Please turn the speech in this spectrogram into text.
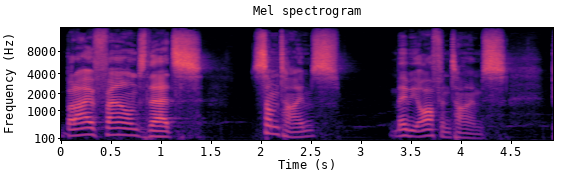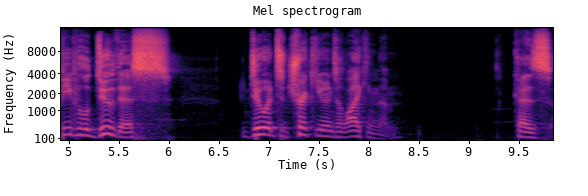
but I've found that sometimes, maybe oftentimes, people who do this do it to trick you into liking them. Because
